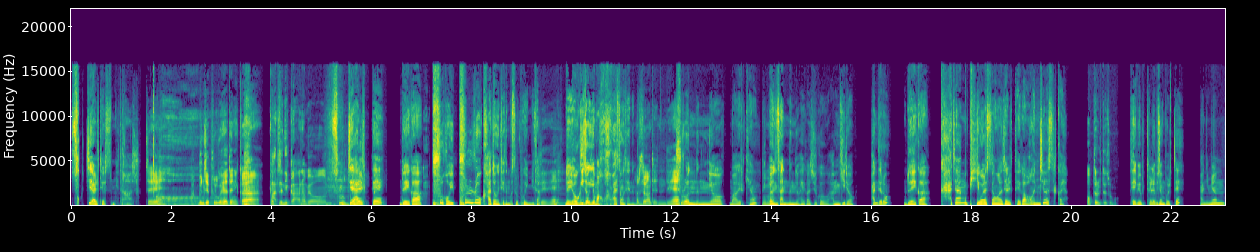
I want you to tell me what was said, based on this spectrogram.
숙제할 거. 때였습니다. 아 숙제. 아, 문제 풀고 해야 되니까. 맞으니까 안 하면 숙제할 때 뇌가 풀 거의 풀로 가동이 되는 모습을 보입니다. 네. 뇌 여기저기 막 활- 활성화되는 거예요. 활성화 되는데. 추론 능력 막 이렇게 요 음. 연산 능력 해가지고 암기력 반대로 뇌가 가장 비활성화될 때가 언제였을까요? 수업 들을 때죠 뭐. 텔레비, 텔레비전 볼 때 아니면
